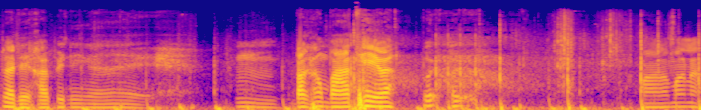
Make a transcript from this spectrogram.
สวัสดีครับพี่นี่ไง อืมบักทางบาสเท่ปะเฮ้ยเฮ้ยมาแล้วมั้งน่ะ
